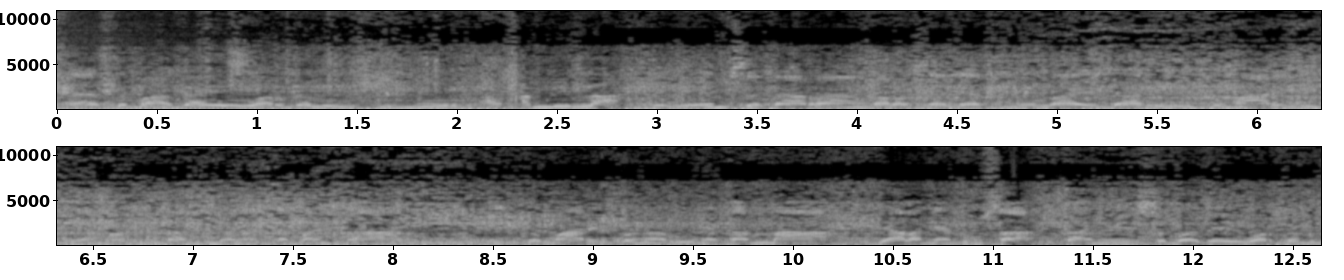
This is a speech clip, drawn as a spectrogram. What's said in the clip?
Saya sebagai warga Lu Timur, Alhamdulillah BBM sekarang kalau saya lihat mulai dari kemarin ini Alhamdulillah sudah lancar-lancar. Kemarin pengaruhnya karena jalan yang rusak. Kami sebagai warga Lu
